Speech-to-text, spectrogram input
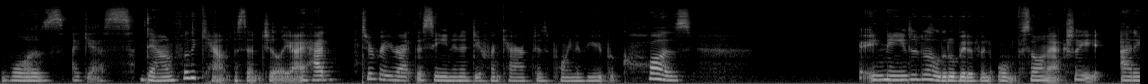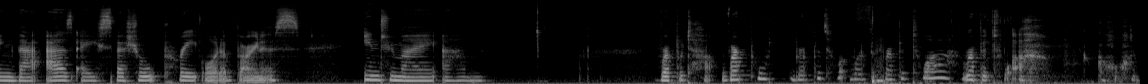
was, I guess, down for the count essentially. I had to rewrite the scene in a different character's point of view because it needed a little bit of an oomph. So I'm actually adding that as a special pre order bonus into my um, repertoire, repertoire, repertoire, repertoire. God,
